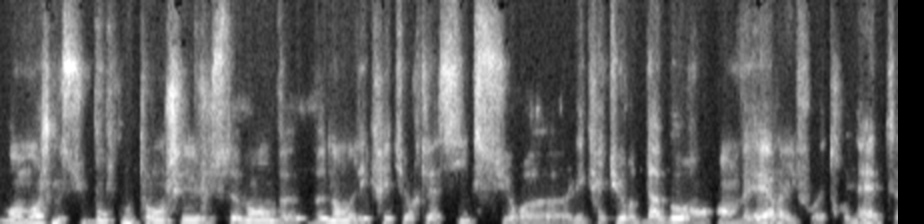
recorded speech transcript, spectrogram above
moi, moi, je me suis beaucoup penché justement venant de l'écriture classique sur euh, l'écriture d'abord en, vers, il faut être honnête.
